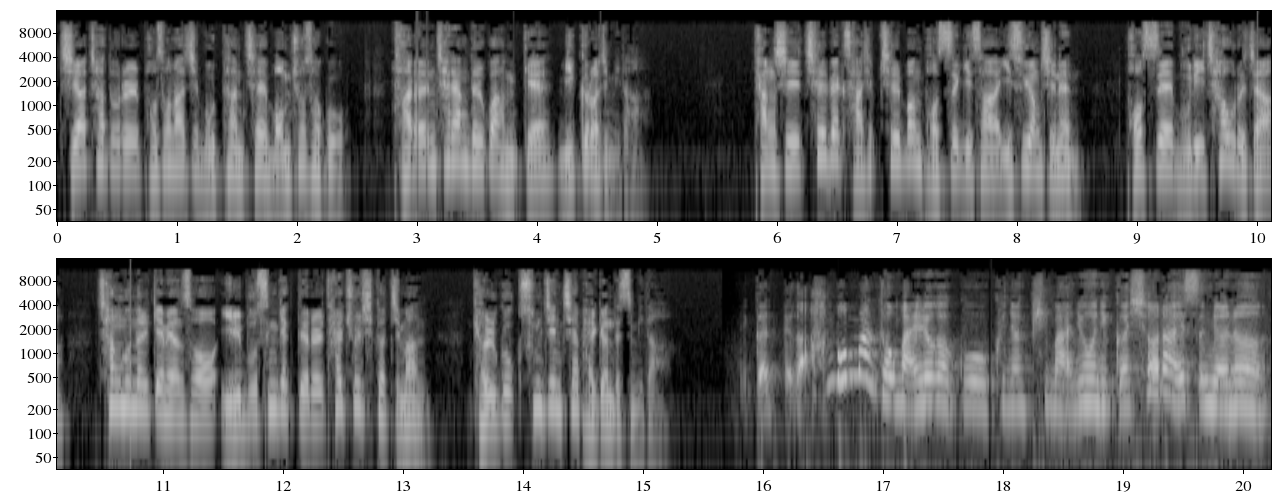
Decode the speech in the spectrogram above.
지하차도를 벗어나지 못한 채 멈춰서고 다른 차량들과 함께 미끄러집니다. 당시 747번 버스 기사 이수영 씨는 버스에 물이 차오르자 창문을 깨면서 일부 승객들을 탈출시켰지만 결국 숨진 채 발견됐습니다. 그러니까 내가 한 번만 더 말려갖고 그냥 피 많이 오니까 쉬어라 했으면은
